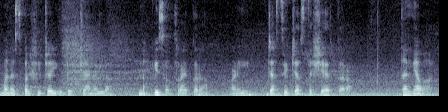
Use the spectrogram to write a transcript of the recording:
मनस्पर्शीच्या यूट्यूब चॅनलला नक्की सबस्क्राईब करा आणि जास्तीत जास्त शेअर करा. धन्यवाद.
